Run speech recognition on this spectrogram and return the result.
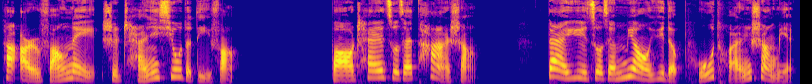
他耳房内是禅修的地方，宝钗坐在榻上，黛玉坐在妙玉的蒲团上面，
